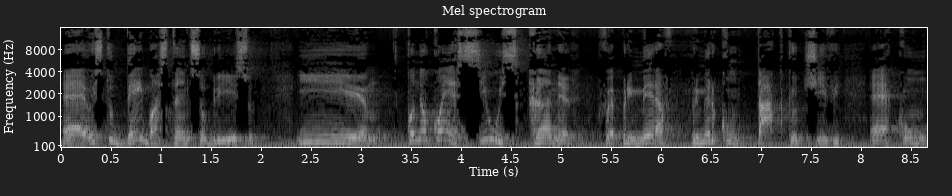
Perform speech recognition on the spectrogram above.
É, eu estudei bastante sobre isso. E quando eu conheci o scanner, foi a primeira primeiro contato que eu tive é, com,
